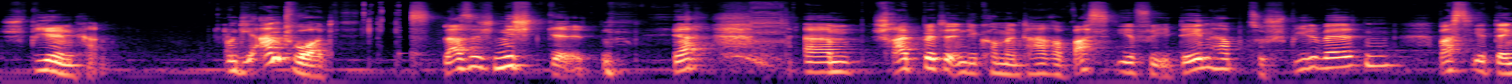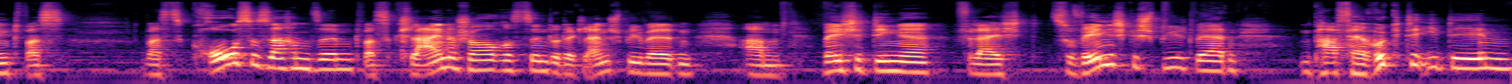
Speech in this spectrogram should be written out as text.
spielen kann. Und die Antwort lasse ich nicht gelten. ja? Ähm, schreibt bitte in die Kommentare, was ihr für Ideen habt zu Spielwelten, was ihr denkt, was, was große Sachen sind, was kleine Genres sind oder kleine Spielwelten, ähm, welche Dinge vielleicht zu wenig gespielt werden, ein paar verrückte Ideen,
